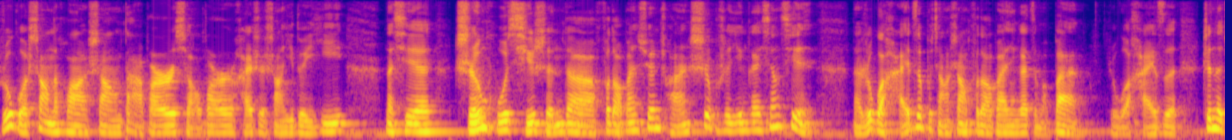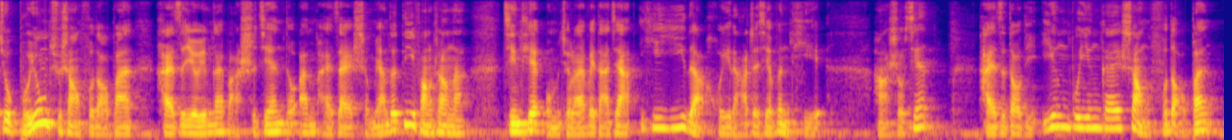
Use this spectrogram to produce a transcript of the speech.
如果上的话，上大班儿、小班儿还是上一对一？那些神乎其神的辅导班宣传，是不是应该相信？那如果孩子不想上辅导班，应该怎么办？如果孩子真的就不用去上辅导班，孩子又应该把时间都安排在什么样的地方上呢？今天我们就来为大家一一的回答这些问题。啊，首先，孩子到底应不应该上辅导班？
